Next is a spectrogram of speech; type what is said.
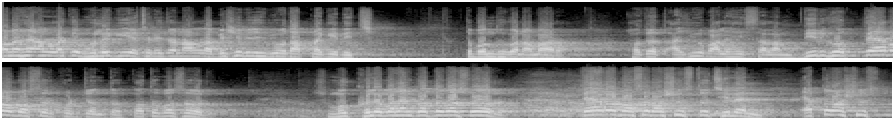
মনে হয় আল্লাহকে ভুলে গিয়েছেন এই জন্য আল্লাহ বেশি বেশি বিপদ আপনাকে দিচ্ছে। তো বন্ধুগণ আমার হজরত আইয়ুব আলহি সালাম দীর্ঘ তেরো বছর পর্যন্ত কত বছর? মুখ খুলে বলেন কত বছর? তেরো বছর অসুস্থ ছিলেন। এত অসুস্থ,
